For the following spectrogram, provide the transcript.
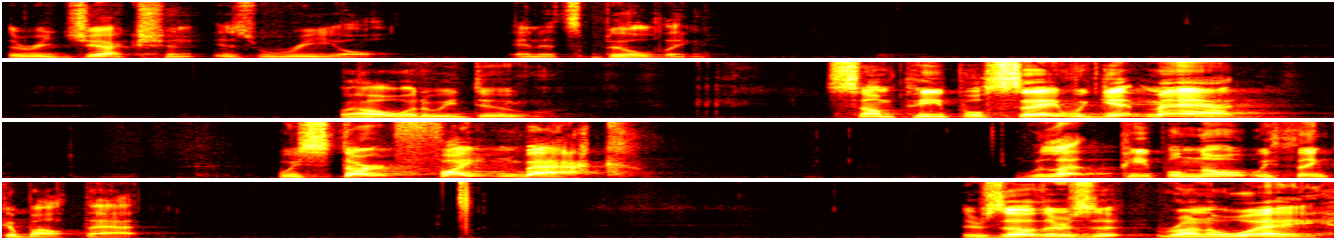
The rejection is real and it's building. Well, what do we do? Some people say we get mad. We start fighting back. We let people know what we think about that. There's others that run away.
